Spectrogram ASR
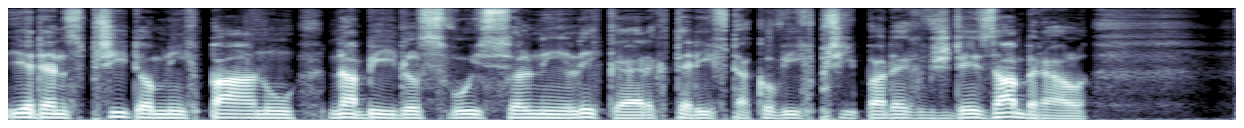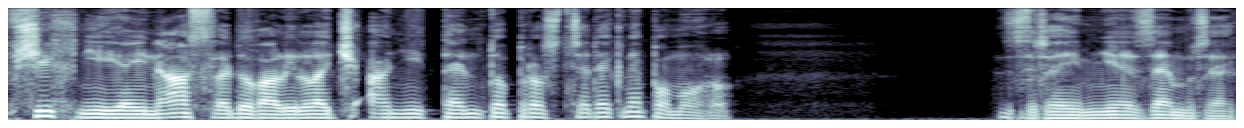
Jeden z přítomných pánů nabídl svůj silný likér, který v takových případech vždy zabral. Všichni jej následovali, leč ani tento prostředek nepomohl. Zřejmě zemře,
